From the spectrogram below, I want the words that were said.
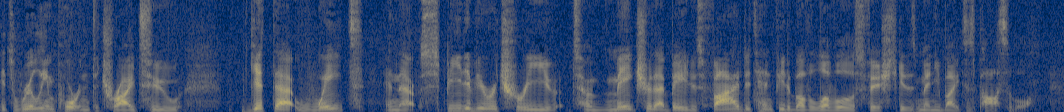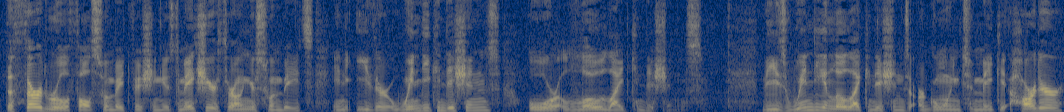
it's really important to try to get that weight and that speed of your retrieve to make sure that bait is five to 10 feet above the level of those fish to get as many bites as possible. The third rule of fall swim bait fishing is to make sure you're throwing your swim baits in either windy conditions or low light conditions. These windy and low light conditions are going to make it harder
